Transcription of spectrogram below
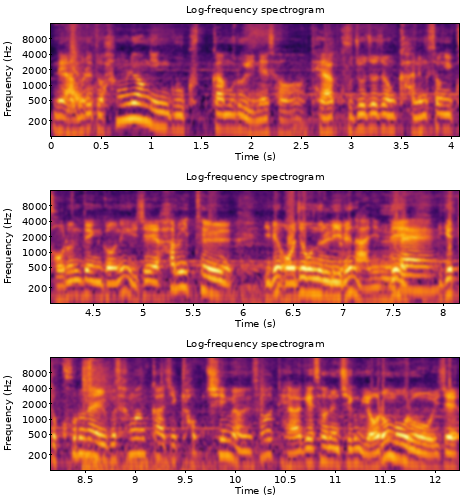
네, 아무래도 학령 인구 급감으로 인해서 대학 구조조정 가능성이 거론된 거는 이제 하루 이틀 일은 어제 오늘 일은 아닌데 네. 이게 또 코로나19 상황까지 겹치면서 대학에서는 지금 여러모로 이제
